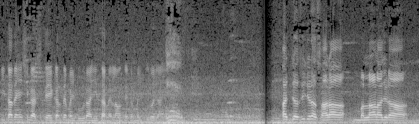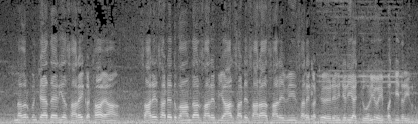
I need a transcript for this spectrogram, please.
ਕੀਤਾ ਤਾਂ ਅਸੀਂ ਸੰਘਰਸ਼ ਤੇ ਕਰਨ ਤੇ ਮਜਬੂਰ ਆ ਜੀ, ਧਰਨੇ ਲਾਉਣ ਤੇ ਫਿਰ ਮਜਬੂਰ ਹੋ ਜਾਵਾਂਗੇ। ਅੱਜ ਅਸੀਂ ਜਿਹੜਾ ਸਾਰਾ ਮੱਲਾਂ ਵਾਲਾ ਜਿਹੜਾ ਨਗਰ ਪੰਚਾਇਤ ਦਾ ਏਰੀਆ ਸਾਰਾ ਇਕੱਠਾ ਹੋਇਆ। ਸਾਰੇ ਸਾਡੇ ਦੁਕਾਨਦਾਰ, ਸਾਰੇ ਬਾਜ਼ਾਰ, ਸਾਡੇ ਸਾਰਾ, ਸਾਰੇ ਵੀਰ, ਸਾਰੇ ਇਕੱਠੇ ਹੋਏ ਨੇ ਜਿਹੜੀ ਅੱਜ ਚੋਰੀ ਹੋਈ 25 ਤਰੀਕ ਨੂੰ।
